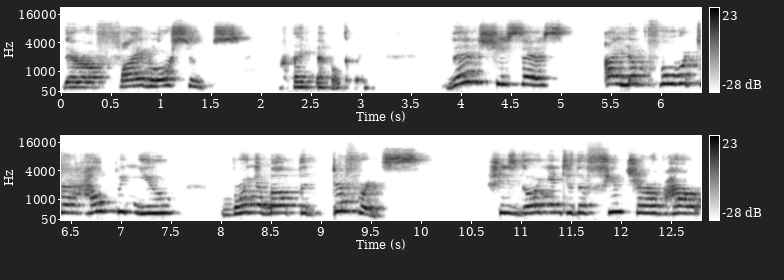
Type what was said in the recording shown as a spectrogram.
There are five lawsuits right now going. Then she says, I look forward to helping you bring about the difference. She's going into the future of how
